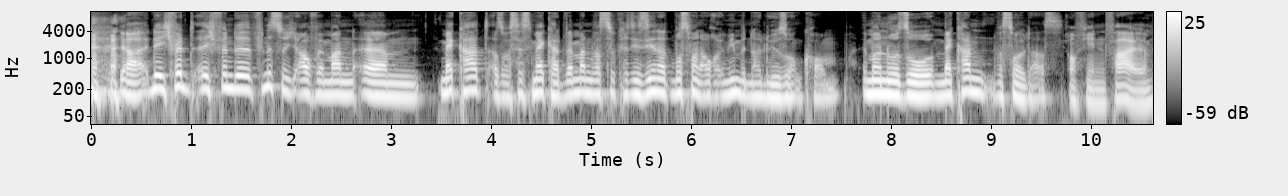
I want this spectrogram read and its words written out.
ja, nee, ich, find, ich finde, findest du nicht auch, wenn man ähm, meckert, also was heißt meckert, wenn man was zu kritisieren hat, muss man auch irgendwie mit einer Lösung kommen. Immer nur so meckern, was soll das? Auf jeden Fall.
